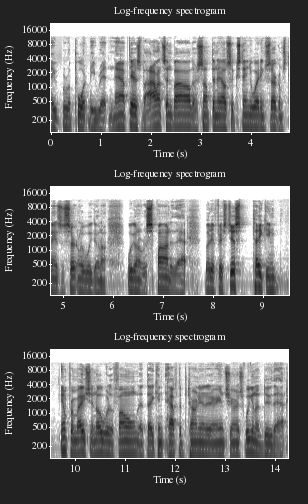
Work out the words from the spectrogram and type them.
a report be written. Now, if there's violence involved or something else, extenuating circumstances, certainly we're gonna we're gonna respond to that. But if it's just taking information over the phone that they can have to turn into their insurance, we're going to do that.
